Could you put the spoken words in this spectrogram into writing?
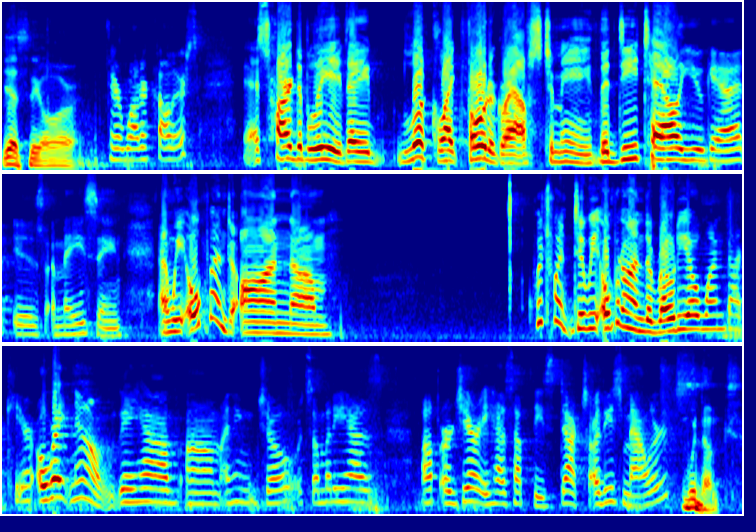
Yes, they are. They're watercolors. It's hard to believe. They look like photographs to me. The detail you get is amazing. And we opened on, um, which one? Did we open on the rodeo one back here? Oh, right now they have, um, I think Joe, somebody has up, or Jerry has up these ducks. Are these mallards? Wood ducks.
